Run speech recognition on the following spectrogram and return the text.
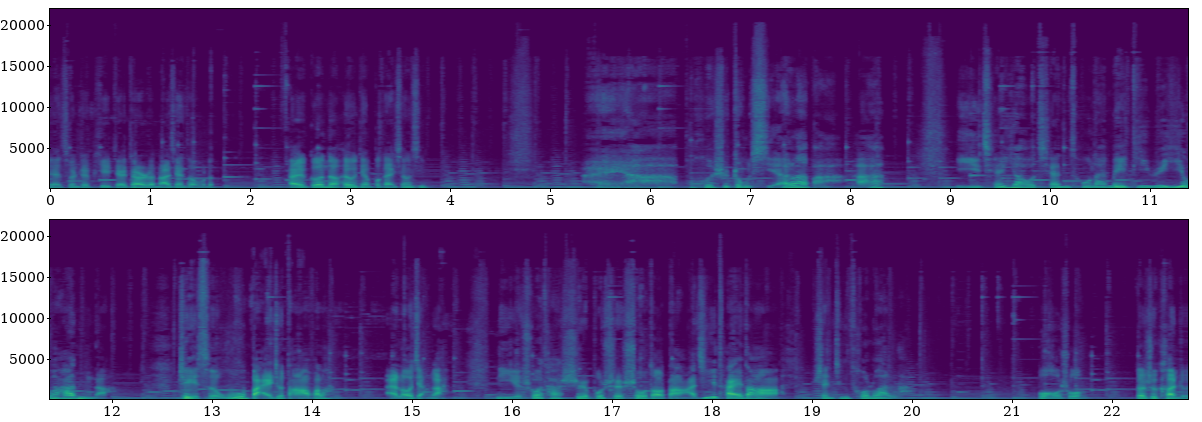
见孙志屁颠颠的拿钱走了。才哥呢，还有点不敢相信。哎呀，不会是中邪了吧？啊，以前要钱从来没低于一万呐，这次五百就打发了。哎，老蒋啊，你说他是不是受到打击太大，神经错乱了？不好说，但是看着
